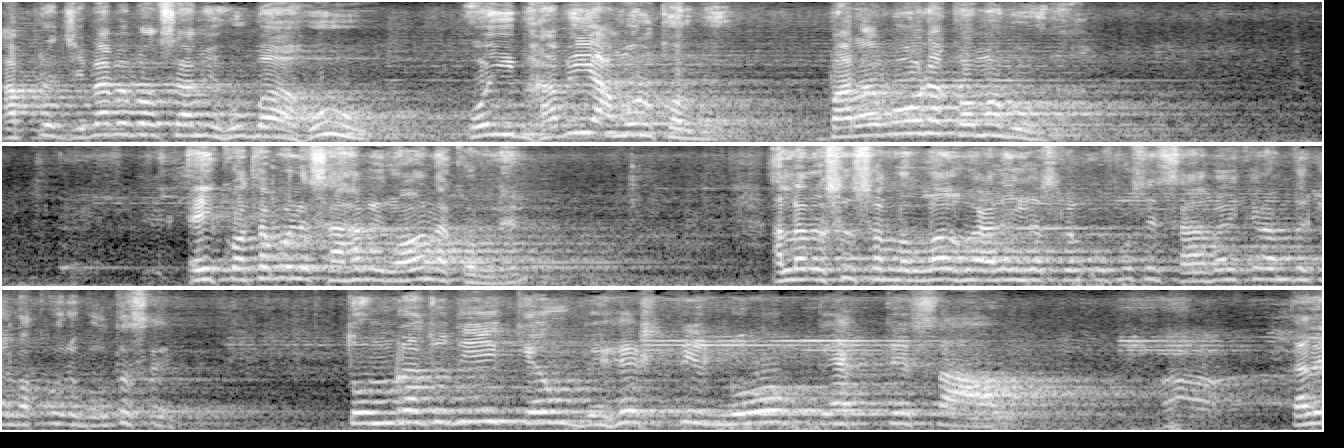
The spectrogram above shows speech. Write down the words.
আপনি যেভাবে বলছেন, আমি হুবা হু ওইভাবেই আমল করব। বাড়াবো না, কমাবো না। এই কথা বলে সাহাবি রওনা করলেন। আল্লাহ রসুল সাল্লাহ আলী আসলাম উপস্থিত সাহাবাইকে আমাদেরকে লক্ষ্য করে বলতেছে, তোমরা যদি কেউ বেহেস্তি লোক দেখতে চাও, তাহলে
